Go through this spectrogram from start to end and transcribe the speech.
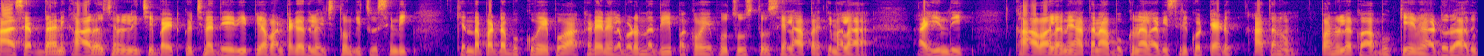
ఆ శబ్దానికి ఆలోచనల నుంచి బయటకొచ్చిన దేదీప్య వంటగదిలోంచి తొంగి చూసింది. కింద పడ్డ బుక్ వైపు అక్కడే నిలబడున్న దీపక్ వైపు చూస్తూ శిలాప్రతిమల అయింది. కావాలనే అతను ఆ బుక్కును అలా విసిరి కొట్టాడు. అతను పనులకు ఆ బుక్ ఏమీ అడ్డు రాదు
